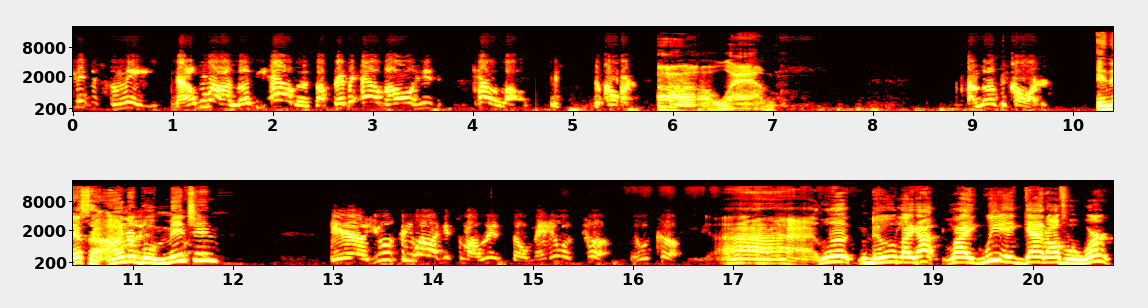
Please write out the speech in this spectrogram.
mentions for me. Now don't get wrong, I love the album. It's my favorite album, all his catalog. It's the Carter. Oh wow. I love the Carter. And that's an honorable mention. Yeah, you'll see why I get to my list though, man. It was tough. It was tough. Ah, look, dude, like I like we had got off of work,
